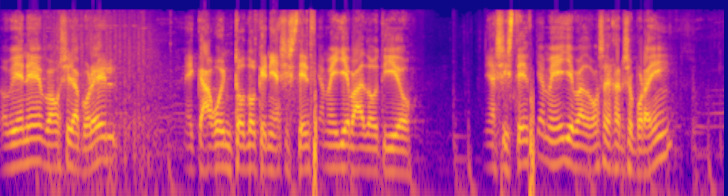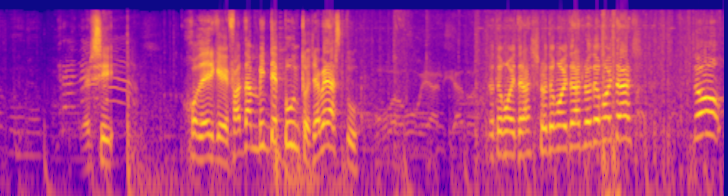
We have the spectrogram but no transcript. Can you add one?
No viene, vamos a ir a por él. Me cago en todo, que ni asistencia me he llevado, tío. Ni asistencia me he llevado. Vamos a dejar eso por ahí. A ver si... Joder, que me faltan 20 puntos, ya verás tú. Lo tengo detrás, lo tengo detrás, lo tengo detrás. ¡No!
